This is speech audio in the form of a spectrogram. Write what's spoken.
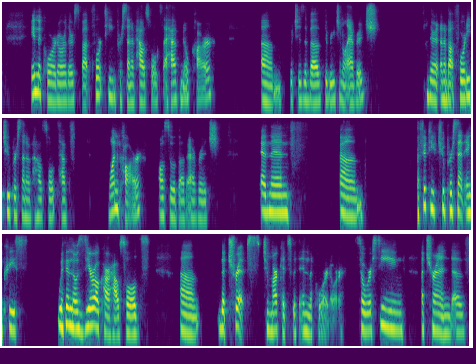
in the corridor, there's about 14% of households that have no car, um, which is above the regional average. There and about 42% of households have one car, also above average. And then um, a 52% increase within those zero car households, um, the trips to markets within the corridor. So we're seeing a trend of,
